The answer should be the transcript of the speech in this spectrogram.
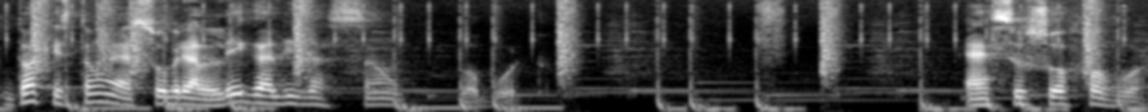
Então a questão é sobre a legalização do aborto. Essa eu sou a favor.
